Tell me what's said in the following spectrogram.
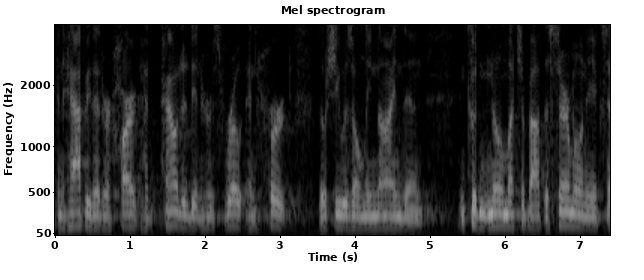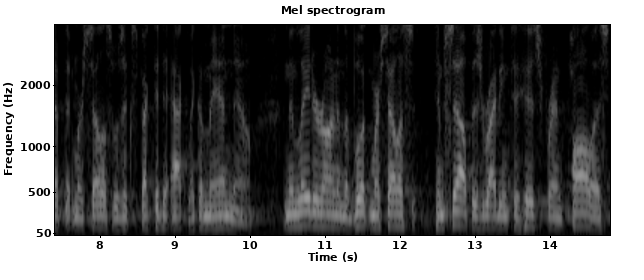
and happy that her heart had pounded in her throat and hurt, though she was only nine then, and couldn't know much about the ceremony except that Marcellus was expected to act like a man now. And then later on in the book, Marcellus himself is writing to his friend Paulus,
